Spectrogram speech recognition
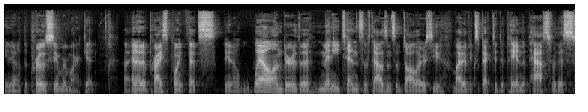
you know the prosumer market uh, and at a price point that's you know well under the many tens of thousands of dollars you might have expected to pay in the past for this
